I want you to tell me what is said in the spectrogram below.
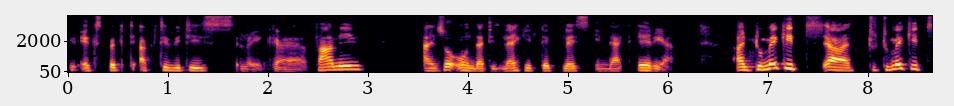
you expect activities like uh, farming, and so on that is likely to take place in that area. And to make it uh, to, to make it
